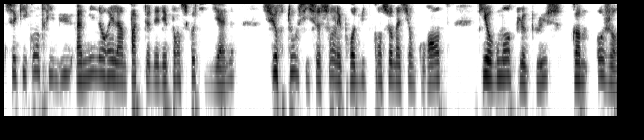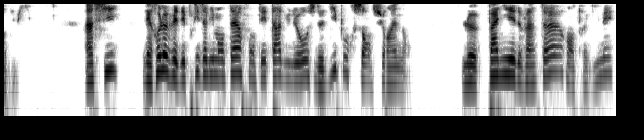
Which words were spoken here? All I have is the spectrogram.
ce qui contribue à minorer l'impact des dépenses quotidiennes, surtout si ce sont les produits de consommation courante qui augmentent le plus, comme aujourd'hui. Ainsi, les relevés des prix alimentaires font état d'une hausse de 10% sur un an. Le panier de 20 heures, entre guillemets,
